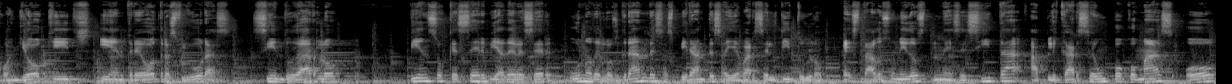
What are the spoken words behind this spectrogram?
Con Jokic y entre otras figuras, sin dudarlo, pienso que Serbia debe ser uno de los grandes aspirantes a llevarse el título. Estados Unidos necesita aplicarse un poco más o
